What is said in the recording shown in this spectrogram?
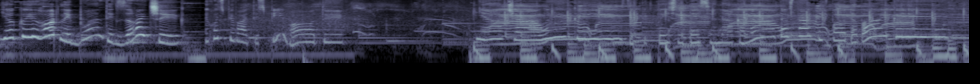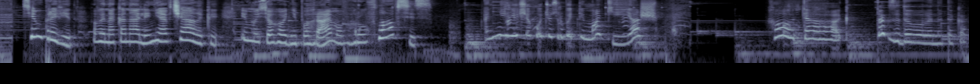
Який гарний бантик, зайчик. Ти хоч співати, співати. Нявчалики, підписуйтеся на канал та ставте вподобайки. Всім привіт! Ви на каналі Нявчалики, і ми сьогодні пограємо в гру Флавсіс. А ні, я ще хочу зробити макіяж. О, так, так задоволена така.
